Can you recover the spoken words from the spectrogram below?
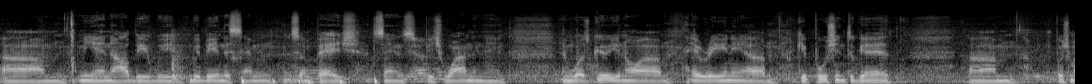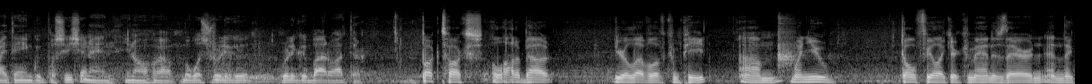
Um, me and Albie, we we be in the same same page since pitch one, and and, was good. You know, um, every inning um, keep pushing to get um, push my team in good position, and you know, uh, it was really good, really good battle out there. Buck talks a lot about your level of compete. Um, when you don't feel like your command is there and, and the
